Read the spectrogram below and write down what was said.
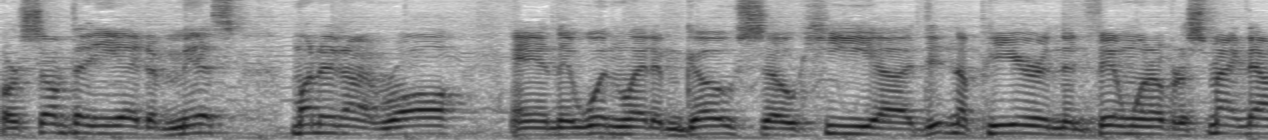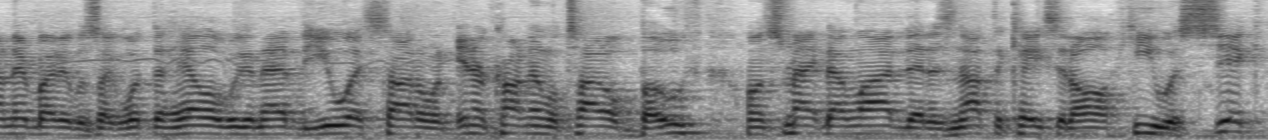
or something. He had to miss Monday Night Raw and they wouldn't let him go, so he uh, didn't appear, and then Finn went over to SmackDown. Everybody was like, what the hell? Are we going to have the U.S. title and Intercontinental title both on SmackDown Live? That is not the case at all. He was sick,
